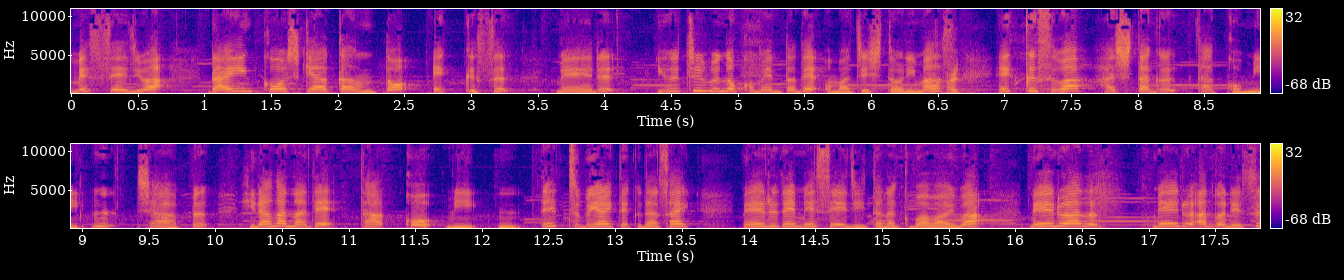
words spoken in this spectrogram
メッセージは LINE 公式アカウント X メール YouTube のコメントでお待ちしております、はい。X はハッシュタグタコミンシャープひらがなでタコミンでつぶやいてください。メールでメッセージいただく場合はメールアドメールアドレス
